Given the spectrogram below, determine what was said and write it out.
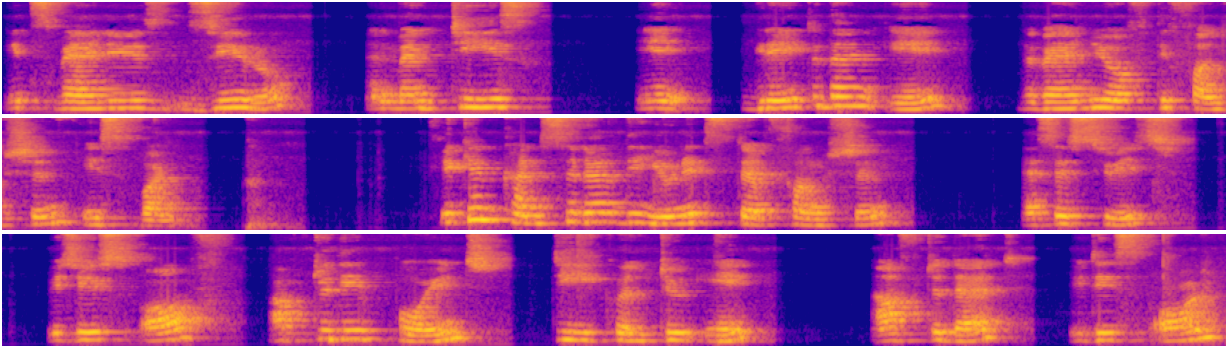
its value is 0 and when t is a greater than a, the value of the function is 1. We can consider the unit step function as a switch which is off up to the point t equal to a. After that it is on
